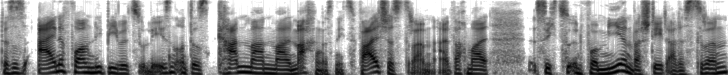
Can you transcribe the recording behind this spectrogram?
Das ist eine Form, die Bibel zu lesen und das kann man mal machen. Ist nichts Falsches dran. Einfach mal sich zu informieren, was steht alles drin.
